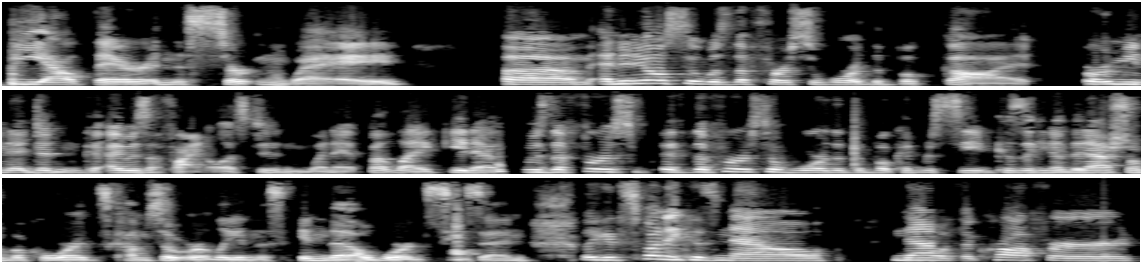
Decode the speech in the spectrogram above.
be out there in this certain way um, and it also was the first award the book got. Or I mean, it didn't. I was a finalist, didn't win it, but like you know, it was the first the first award that the book had received because like you know the National Book Awards come so early in this in the award season. Like it's funny because now now with the Crawford,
